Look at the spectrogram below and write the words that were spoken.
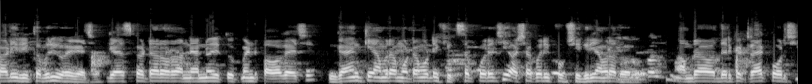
গাড়ি রিকভারি হয়ে গেছে। গ্যাস কাটার আর অন্যান্য ইকুইপমেন্ট পাওয়া গেছে। গ্যাংকে আমরা মোটামুটি ফিক্স আপ করেছি, আশা করি খুব শীঘ্রই আমরা ধরবো। আমরা ওদেরকে ট্র্যাক করছি,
